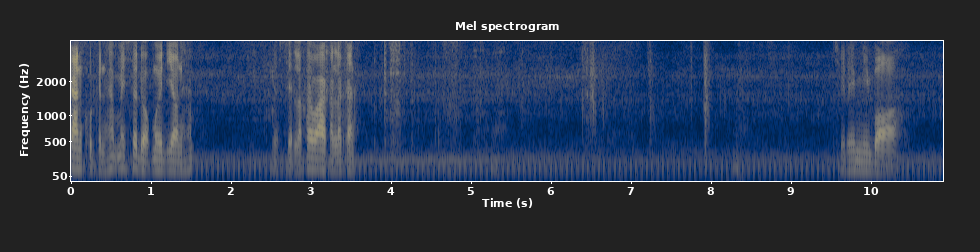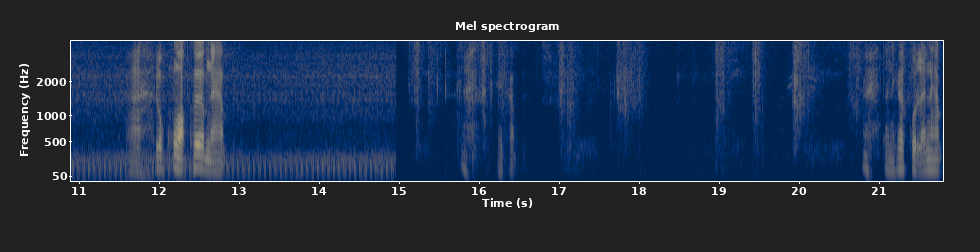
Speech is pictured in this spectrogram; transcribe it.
การขุดกันนะครับ ไม่สะดวกมือเดียวนะครับ เดี๋ยวเสร็จแล้วค่อยว่ากันแล้วกัน จะได้มีบ่ออลูกหวกเพิ่มนะครับนี่ครับอตอนนี้ก็ขุดแล้วนะครับ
